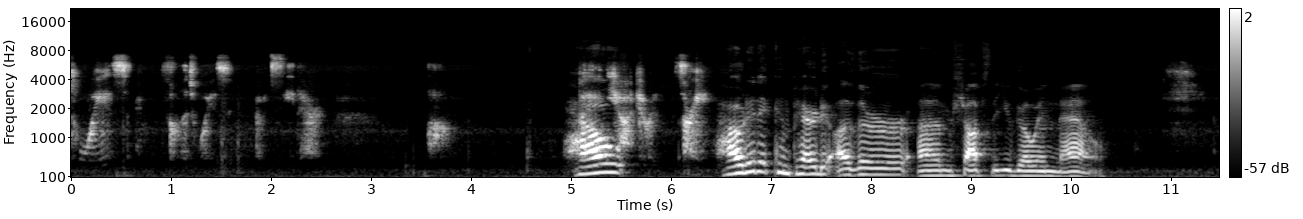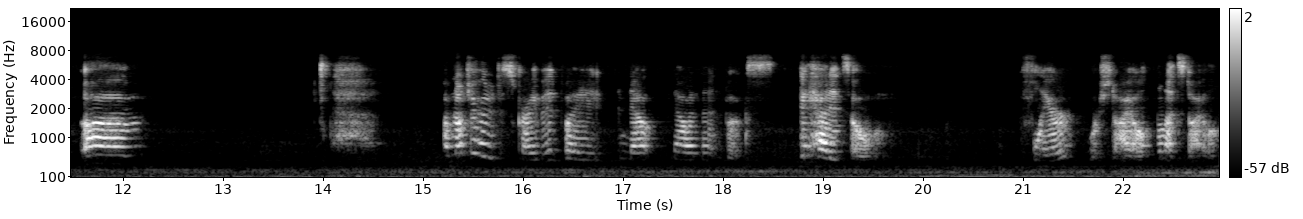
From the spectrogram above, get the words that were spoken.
toys. Some of the toys I would see there. Um, How yeah, it was Sorry. How did it compare to other um, shops that you go in now? Um, I'm not sure how to describe it, but now now and then books it had its own flair or style. Well, not style,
